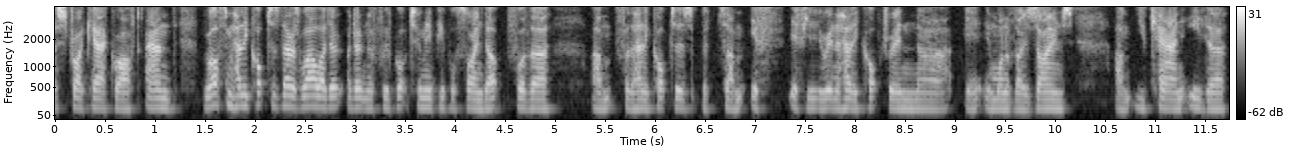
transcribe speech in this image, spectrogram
the strike aircraft, and there are some helicopters there as well. I don't I don't know if we've got too many people signed up for the um, for the helicopters, but um, if if you're in a helicopter in uh, in one of those zones, um, you can either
